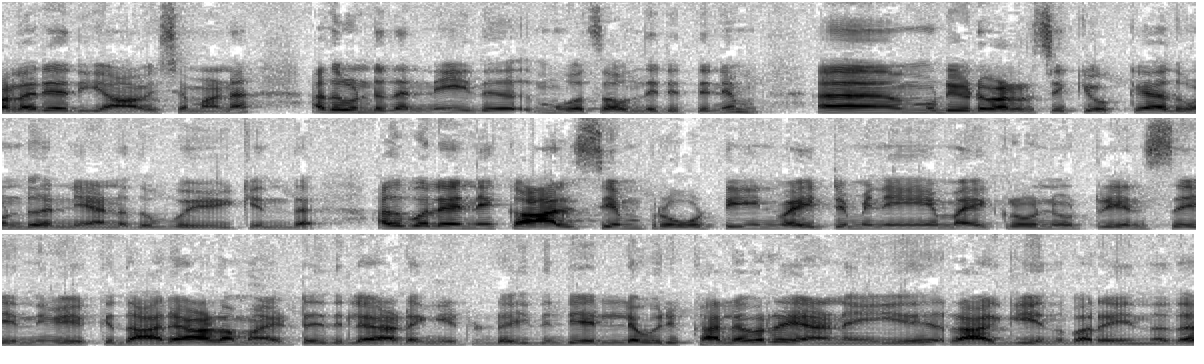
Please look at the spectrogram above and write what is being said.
വളരെയധികം ആവശ്യമാണ്. അതുകൊണ്ട് തന്നെ ഇത് മുഖ സൗന്ദര്യത്തിനും മുടിയുടെ വളർച്ചയ്ക്കും ഒക്കെ അതുകൊണ്ട് തന്നെയാണ് ഇത് ഉപയോഗിക്കുന്നത്. അതുപോലെ തന്നെ calcium protein vitamin A micro nutrients എന്നിവയൊക്കെ ധാരാളമായിട്ട് ഇതിൽ അടങ്ങിയിട്ടുണ്ട്. ഇതിന്റെ എല്ലാം ഒരു കലവറയാണ് ഈ റാഗി എന്ന് പറയുന്നത്.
